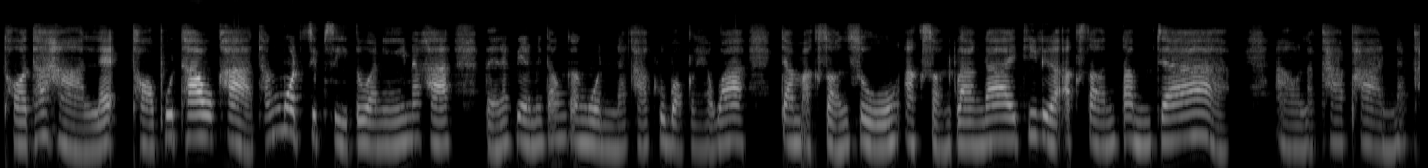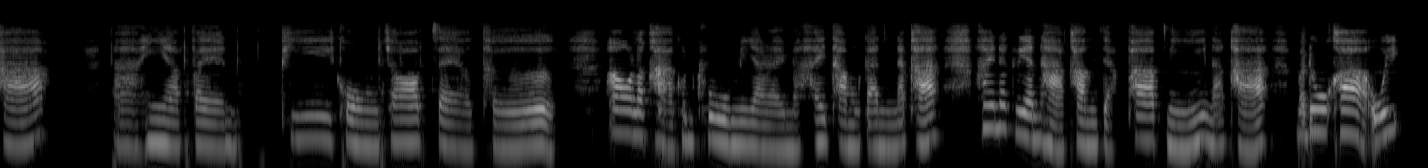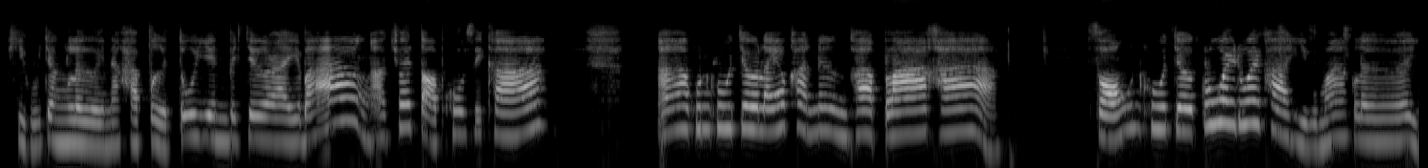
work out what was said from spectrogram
ทอทหารและทอผู้เท่าค่ะ ทั้งหมด 14 ตัวนี้นะคะ แต่นักเรียนไม่ต้องกังวลนะคะ ครูบอกแล้วว่าจำอักษรสูง อักษรกลางได้ที่เหลืออักษรต่ำจ้า เอาละค่ะผ่านนะคะอ่าเฮียแฟนพี่คงชอบแซวเธอ เอาละค่ะคุณครูมีอะไรมาให้ทำกันนะคะ ให้นักเรียนหาคำจากภาพนี้นะคะ มาดูค่ะ อุ๊ย หิวจังเลยนะคะ เปิดตู้เย็นไปเจออะไรบ้าง เอาช่วยตอบครูสิคะอ่าคุณครูเจอแล้วค่ะหนึ่งค่ะ ปลาค่ะ สองคุณครูเจอกล้วยด้วยค่ะหิวมากเลย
